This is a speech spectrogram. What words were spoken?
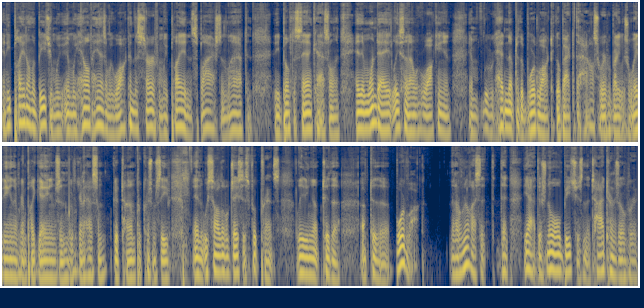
and he played on the beach, and we and we held hands, and we walked in the surf, and we played and splashed and laughed, and, and he built a sandcastle, and and then one day, Lisa and I were walking, and and we were heading up to the boardwalk to go back to the house where everybody was waiting, and they were going to play games, and we were going to have some good time for Christmas Eve, and we saw little Jace's footprints leading up to the up to the boardwalk and I realized that, that, yeah, there's no old beaches and the tide turns over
